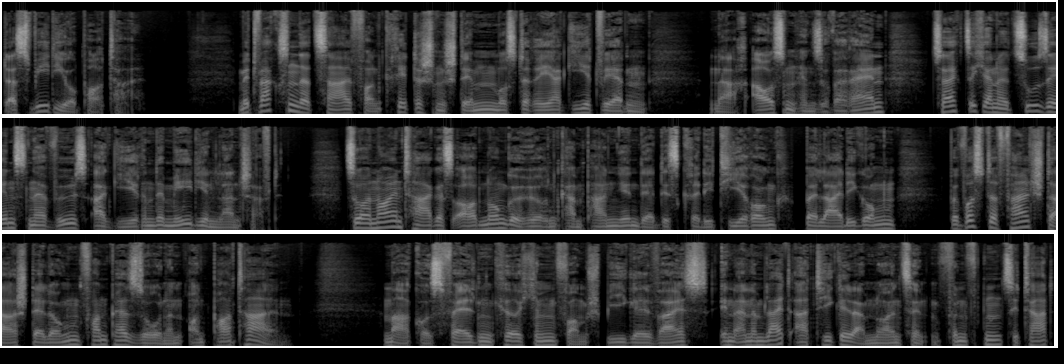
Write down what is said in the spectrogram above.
das Videoportal. Mit wachsender Zahl von kritischen Stimmen musste reagiert werden. Nach außen hin souverän zeigt sich eine zusehends nervös agierende Medienlandschaft. Zur neuen Tagesordnung gehören Kampagnen der Diskreditierung, Beleidigungen, bewusste Falschdarstellungen von Personen und Portalen. Markus Feldenkirchen vom Spiegel weiß in einem Leitartikel am 19.05. Zitat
